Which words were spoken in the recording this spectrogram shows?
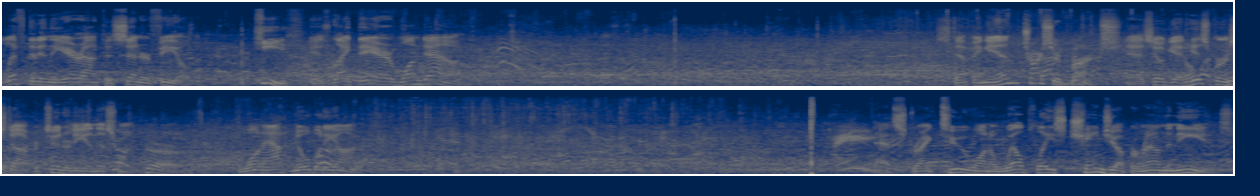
Lifted in the air out to center field. Heath is right there, one down. Stepping in, Charcer Burks, as he'll get his first opportunity in this one. One out, nobody on. That's strike two on a well-placed changeup around the knees.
